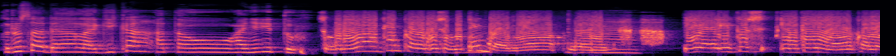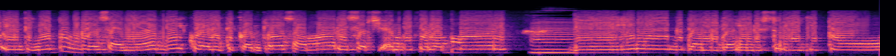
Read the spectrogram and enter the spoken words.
terus ada lagi kah atau hanya itu sebenarnya mungkin kalau disebutnya banyak dan hmm. ya itu intinya kalau intinya tuh biasanya di quality control sama research and development hmm. di ini bidang-bidang industri gitu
